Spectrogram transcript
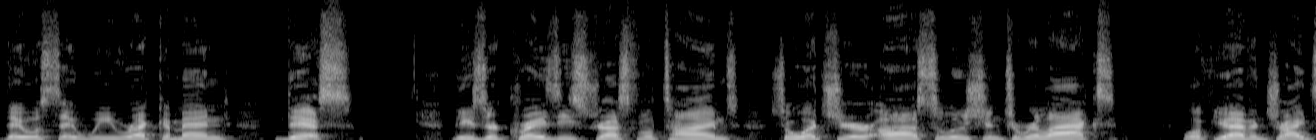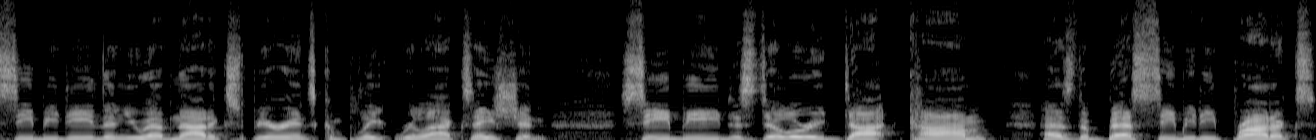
they will say, We recommend this. These are crazy, stressful times. So what's your uh, solution to relax? Well, if you haven't tried CBD, then you have not experienced complete relaxation. CBDistillery.com has the best CBD products,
